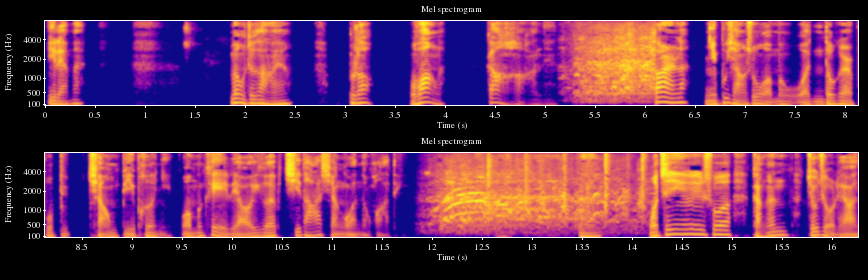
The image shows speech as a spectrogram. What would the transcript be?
一连麦，问我这干啥呀？不知道。我忘了干哈呢？当然了，你不想说我们，我你都哥也不逼强逼迫你，我们可以聊一个其他相关的话题。嗯，我之因为说敢跟九九聊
